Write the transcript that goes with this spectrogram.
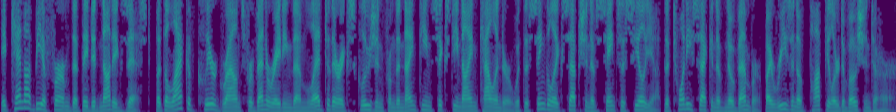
It cannot be affirmed that they did not exist, but the lack of clear grounds for venerating them led to their exclusion from the 1969 calendar with the single exception of Saint Cecilia the 22nd of November by reason of popular devotion to her.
